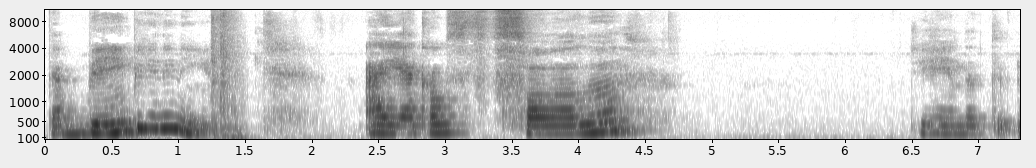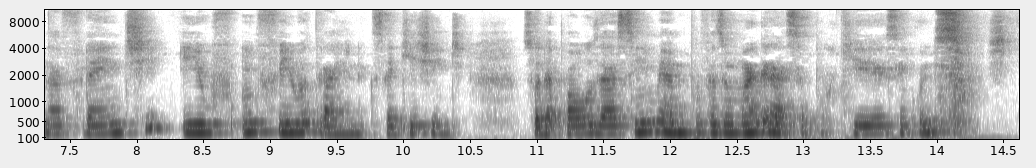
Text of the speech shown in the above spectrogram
Tá bem pequenininha. Aí a calçola de renda na frente e um fio atrás, né? Que isso aqui, gente, só dá pra usar assim mesmo pra fazer uma graça, porque é sem condições.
